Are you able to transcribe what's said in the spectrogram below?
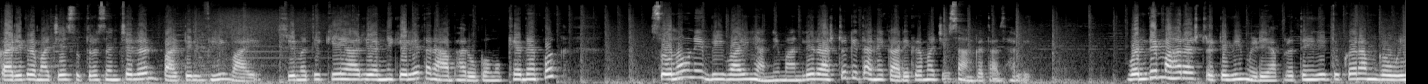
कार्यक्रमाचे सूत्रसंचालन Patil V Y Shrimati K R यांनी केले तर आभार उपमुख्याध्यापक सोनवणे बी वाय यांनी मानले राष्ट्रगीताने कार्यक्रमाची सांगता झाली. वंदे महाराष्ट्र टीव्ही मीडिया प्रतिनिधी तुकाराम गवळी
